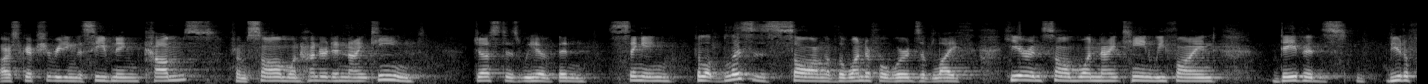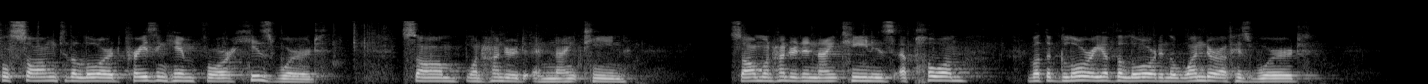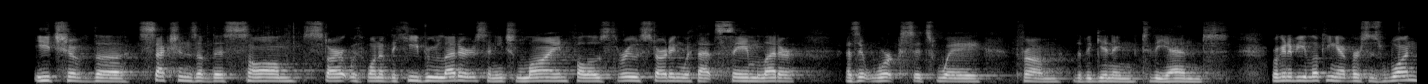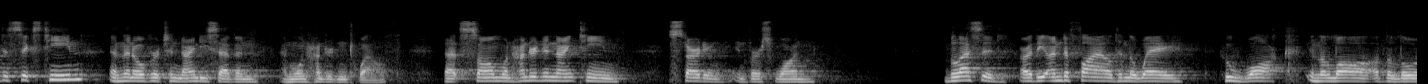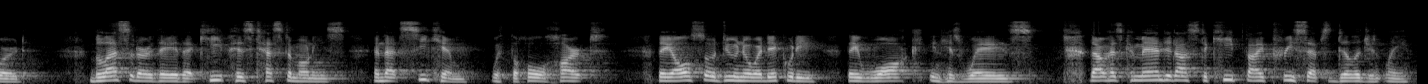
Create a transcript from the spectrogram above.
Our scripture reading this evening comes from Psalm 119, just as we have been singing Philip Bliss's song of the wonderful words of life. Here in Psalm 119, we find David's beautiful song to the Lord, praising him for his word. Psalm 119. Psalm 119 is a poem about the glory of the Lord and the wonder of his word. Each of the sections of this psalm start with one of the Hebrew letters, and each line follows through, starting with that same letter as it works its way from the beginning to the end. We're going to be looking at verses 1 to 16, and then over to 97 and 112. That's Psalm 119, starting in verse 1. Blessed are the undefiled in the way who walk in the law of the Lord. Blessed are they that keep his testimonies and that seek him with the whole heart. They also do no iniquity. They walk in his ways. Thou hast commanded us to keep thy precepts diligently.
